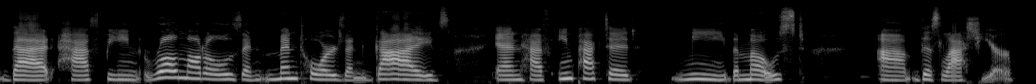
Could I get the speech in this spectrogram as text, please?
that have been role models and mentors and guides and have impacted me the most um, this last year.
